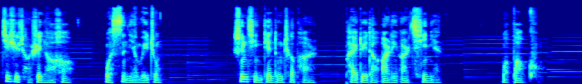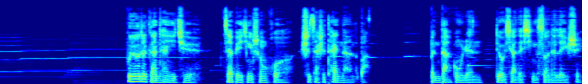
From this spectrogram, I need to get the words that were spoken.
继续尝试摇号，我四年为重。申请电动车牌，排队到二零二七年，我爆哭，不由得感叹一句：在北京生活实在是太难了吧！本打工人流下的心酸的泪水。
